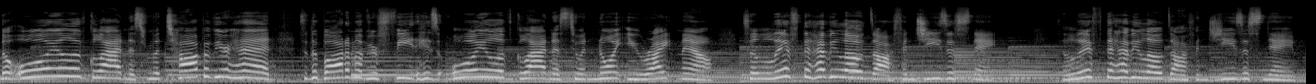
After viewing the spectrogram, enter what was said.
the oil of gladness from the top of your head to the bottom of your feet, His oil of gladness to anoint you right now, to lift the heavy loads off in Jesus' name to lift the heavy loads off in Jesus' name.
